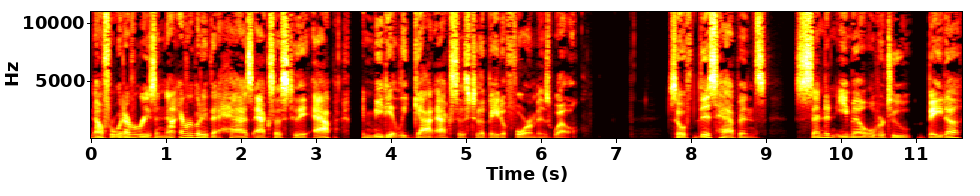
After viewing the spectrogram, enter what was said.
Now, for whatever reason, not everybody that has access to the app immediately got access to the beta forum as well. So if this happens, send an email over to beta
